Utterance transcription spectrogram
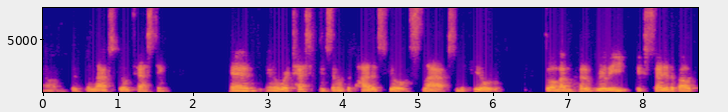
uh, um, the, the lab scale testing. And you know, we're testing some of the pilot scale slabs in the field. So I'm, I'm kind of really excited about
